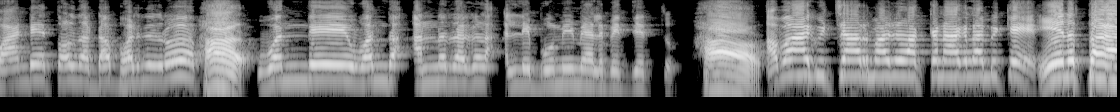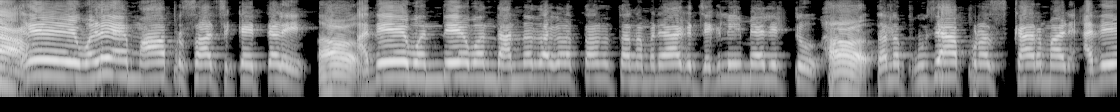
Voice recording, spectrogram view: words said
ಬಾಂಡೆ ತೊಳ್ದ ಡಬ್ ಹೊಡೆದಿದ್ರು. ಒಂದೇ ಒಂದು ಅನ್ನದಗಳ ಅಲ್ಲಿ ಭೂಮಿ ಮೇಲೆ ಬಿದ್ದಿತ್ತು. ಅವಾಗ ವಿಚಾರ ಮಾಡಿದ ಅಕ್ಕನಾಗಲಾಂಬಿಕೆ. ಏನಪ್ಪ? ಏ ಒಳ್ಳೆ ಮಹಾಪ್ರಸಾದ ಸಿಕ್ಕೈತೇಳಿ. ಅದೇ ಒಂದೇ ಒಂದು ಅನ್ನದಗಳ ತಂದು ತನ್ನ ಮನೆಯಾಗ ಜಗಲಿ ಮೇಲಿಟ್ಟು ತನ್ನ ಪೂಜಾ ಪುನಸ್ಕಾರ ಮಾಡಿ ಅದೇ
